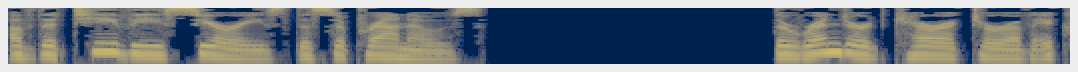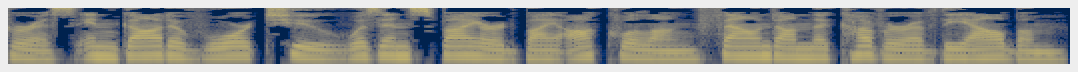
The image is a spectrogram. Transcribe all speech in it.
of the TV series The Sopranos. The rendered character of Icarus in God of War II was inspired by Aqualung found on the cover of the album.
